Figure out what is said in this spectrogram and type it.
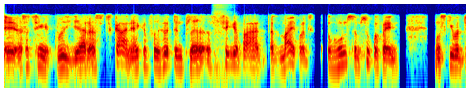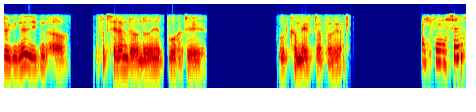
Øh, Og så tænker jeg, gud, jeg er da også skarn, jeg ikke har fået hørt den plade. Og så tænker jeg bare, at, at Majbert, og hun som superfan, måske var dykket ned i den og fortælle, om det var noget, jeg burde, burde komme efter og få hørt. Altså, jeg synes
